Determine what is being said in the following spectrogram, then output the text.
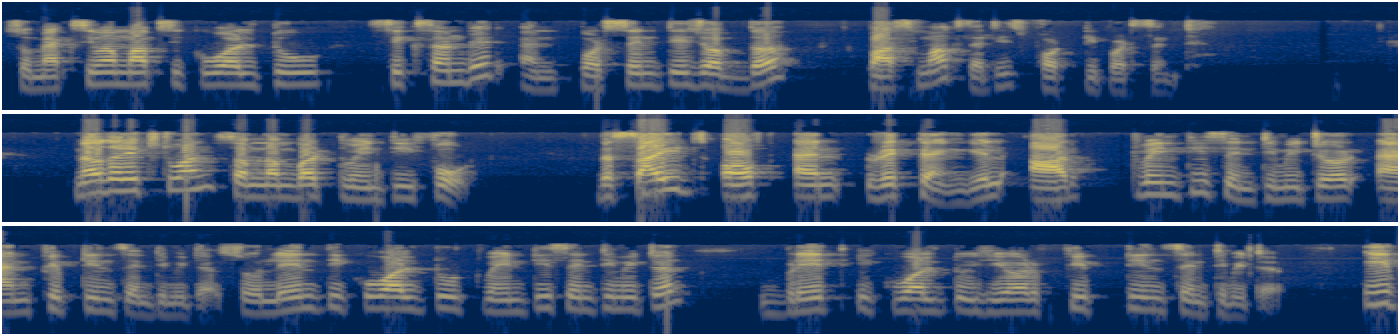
so maximum marks equal to 600 and percentage of the pass marks that is 40 percent. Now the next one sum number 24 the sides of an rectangle are 20 centimeter and 15 centimeter. So length equal to 20 centimeter breadth equal to here 15 centimeter if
